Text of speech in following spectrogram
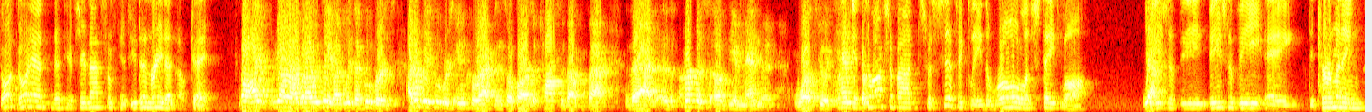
go go ahead. If you're not, if you didn't read it, okay. No, Your Honor, what I would say is I believe that Hoover's... I don't believe Hoover's incorrect insofar as it talks about the fact that the purpose of the amendment was to attempt... It talks about specifically the role of state law vis-a-vis a determining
